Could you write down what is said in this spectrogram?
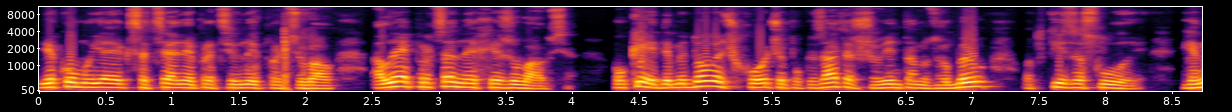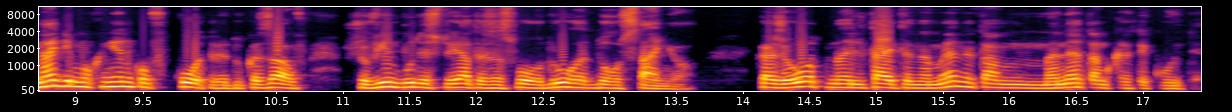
в якому я як соціальний працівник працював, але я про це не хизувався. Окей, Демидович хоче показати, що він там зробив отакі заслуги. Геннадій Мохненко вкотре доказав, що він буде стояти за свого друга до останнього. Каже: от налітайте на мене, там мене там критикуйте.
